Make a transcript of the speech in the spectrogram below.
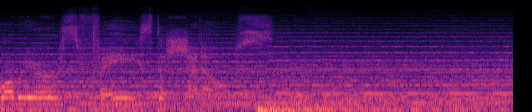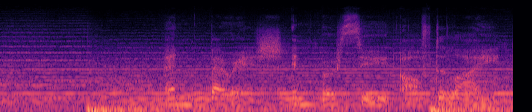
warriors face the shadows and perish in pursuit of the light.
